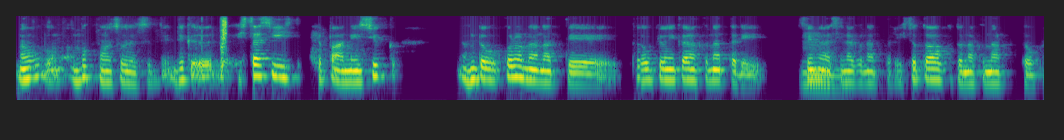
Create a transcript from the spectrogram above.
まあ、僕も僕もそうです。でできる親しい、やっぱね、一週間本当コロナになって東京に行かなくなったり、セミナーしなくなったり、人と会うことなくなると、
